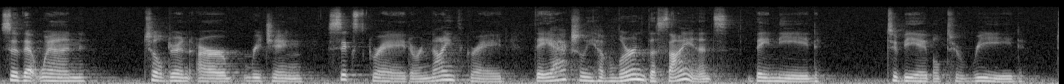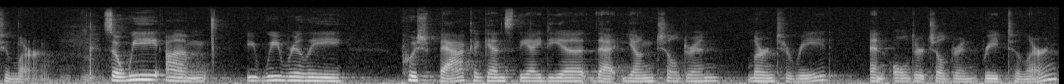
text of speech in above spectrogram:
so that when children are reaching sixth grade or ninth grade, they actually have learned the science they need to be able to read to learn. So we, um, we really push back against the idea that young children learn to read and older children read to learn.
